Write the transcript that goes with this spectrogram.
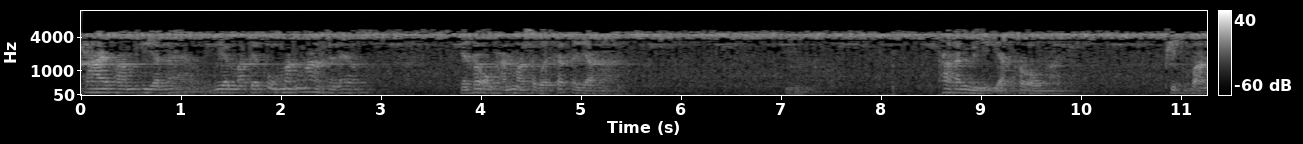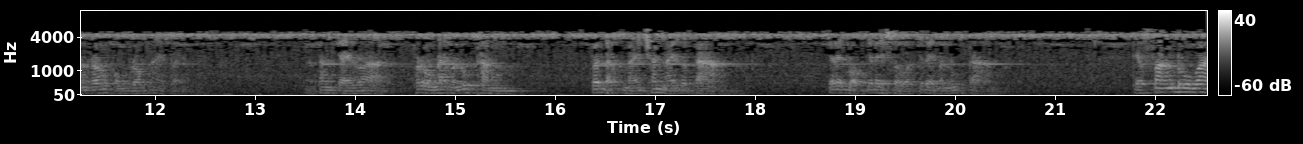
คลายความเพียรแล้ว เวียนมาเป็นผู้มากมากแล้ว เห็นพระองค์หันมาสวยกัตยาหารพากันหนีจากพระองค์ไปผิดหวังร้องห่มร้องไห้ไป ตั้งใจว่าพระองค์ได้บรรลุธรรมระดับไหนชั้นไหนก็ตาม จะได้บอกจะได้สอนจะได้บรรลุตาม แต่ฟังดูว่า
